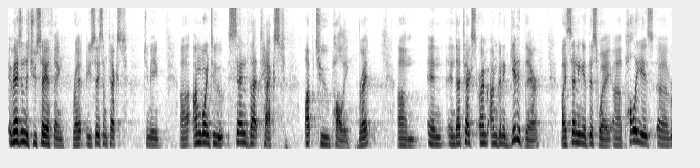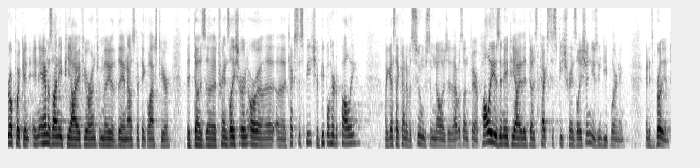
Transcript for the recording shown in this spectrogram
imagine that you say a thing, right? You say some text to me. Uh, I'm going to send that text up to Polly, right? Um, and, that text, I'm, I'm going to get it there by sending it this way. Uh, Polly is, uh, real quick, an, an, Amazon API, if you're unfamiliar, they announced, I think, last year, that does uh, translation or uh, text-to-speech. Have people heard of Polly? I guess I kind of assumed some knowledge that that was unfair. Polly is an API that does text-to-speech translation using deep learning, and it's brilliant.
